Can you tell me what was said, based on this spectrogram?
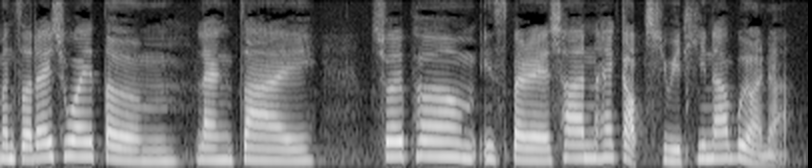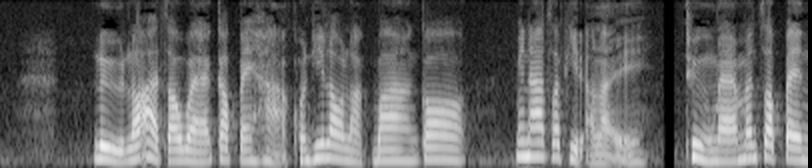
มันจะได้ช่วยเติมแรงใจ ช่วยเพิ่มอินสปิเรชันให้กับชีวิตที่น่าเบื่อเนี่ยหรือเราอาจจะแวะกลับไปหาคนที่เราหลักบ้างก็ไม่น่าจะผิดอะไร ถึงแม้มันจะเป็น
